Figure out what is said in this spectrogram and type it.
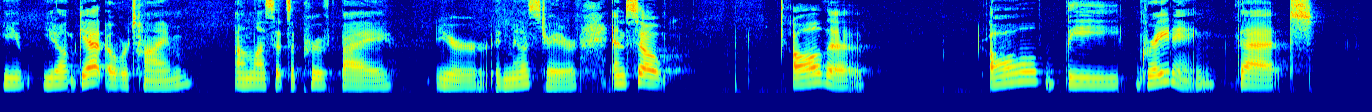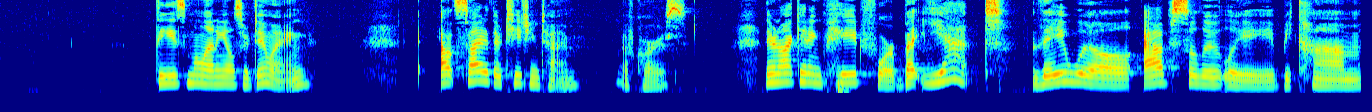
You you don't get overtime unless it's approved by your administrator. And so all the all the grading that these millennials are doing outside of their teaching time, of course, they're not getting paid for, but yet they will absolutely become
